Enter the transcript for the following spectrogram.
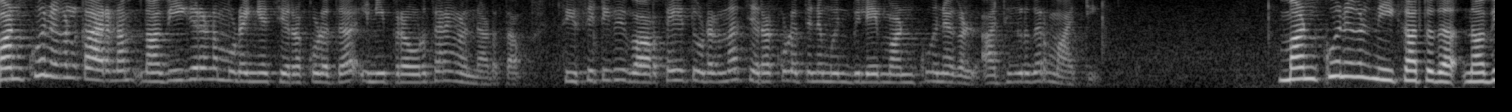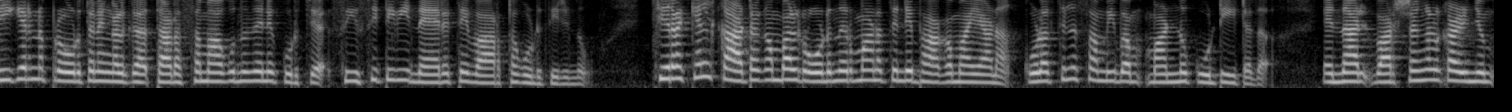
മൺകൂനകൾ കാരണം നവീകരണം മുടങ്ങിയ ചിറക്കുളത്ത് ഇനി പ്രവർത്തനങ്ങൾ നടത്താം. സി സി ടി വി വാർത്തയെ തുടർന്ന് ചിറക്കുളത്തിന് മുൻപിലെ മൺകൂനകൾ അധികൃതർ മാറ്റി. മൺകൂനകൾ നീക്കാത്തത് നവീകരണ പ്രവർത്തനങ്ങൾക്ക് തടസ്സമാകുന്നതിനെക്കുറിച്ച് സി സി ടി വി നേരത്തെ വാർത്ത കൊടുത്തിരുന്നു. ചിറക്കൽ കാട്ടകമ്പാൽ റോഡ് നിർമ്മാണത്തിന്റെ ഭാഗമായാണ് കുളത്തിന് സമീപം മണ്ണ് കൂട്ടിയിട്ടത്. എന്നാൽ വർഷങ്ങൾ കഴിഞ്ഞും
